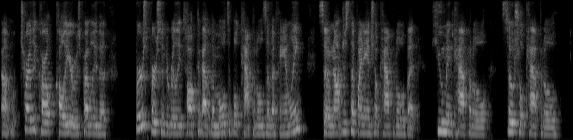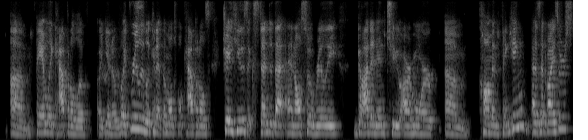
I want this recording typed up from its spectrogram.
um, Charlie Carl- Collier was probably the first person to really talk about the multiple capitals of a family. So not just the financial capital, but human capital, social capital, um, family capital of uh, you know like really looking at the multiple capitals. Jay Hughes extended that and also really got it into our more um, common thinking as advisors.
